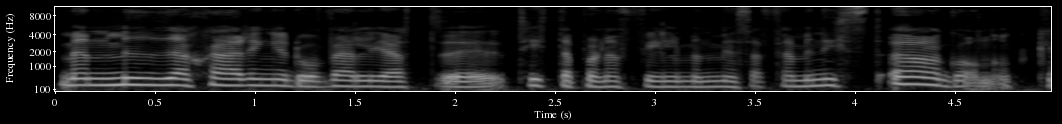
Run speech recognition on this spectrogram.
Men Mia Skäringer då väljer att eh, titta på den här filmen med så här, feministögon och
